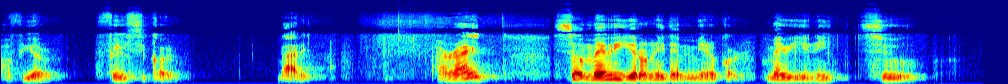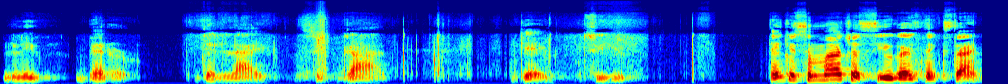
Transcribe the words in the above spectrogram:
of your physical body. Alright? So maybe you don't need a miracle. Maybe you need to live better. the life that God gave to you. Thank you so much. I'll see you guys next time.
